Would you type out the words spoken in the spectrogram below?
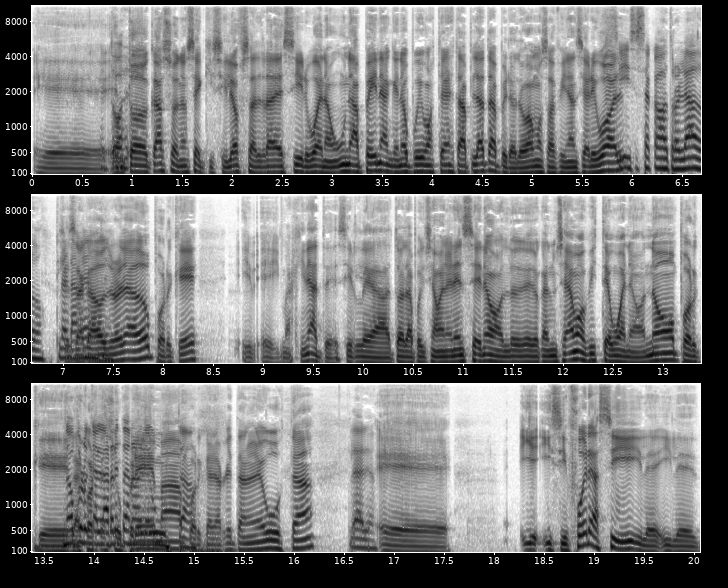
Eh, en todo caso, no sé, Kisilov saldrá a decir, bueno, una pena que no pudimos tener esta plata, pero lo vamos a financiar igual. Sí, se saca a otro lado, claramente. Se saca a otro lado porque eh, imagínate, decirle a toda la policía bonaerense, no, lo, lo, que anunciamos, viste, bueno, no porque la Corte Suprema, porque a la reta no le gusta. Claro. Eh, y, si fuera así y le,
